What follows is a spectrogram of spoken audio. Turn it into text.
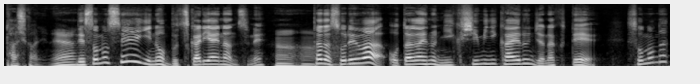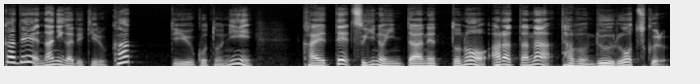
確かにね。でその正義のぶつかり合いなんですね。うんうん。ただそれはお互いの憎しみに変えるんじゃなくてその中で何ができるかっていうことに変えて次のインターネットの新たな多分ルールを作る、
